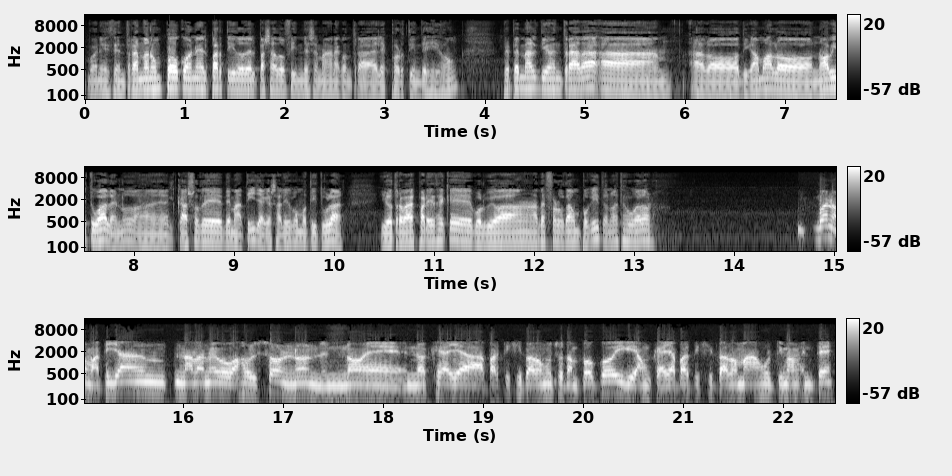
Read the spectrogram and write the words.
Bueno, y centrándonos un poco en el partido del pasado fin de semana contra el Sporting de Gijón, Pepe Mal dio entrada a, a los, digamos, a los no habituales, ¿no? En el caso de, Matilla, que salió como titular. Y otra vez parece que volvió a, a defraudar un poquito, ¿no? Este jugador. Bueno, Matilla nada nuevo bajo el sol, ¿no? No es, no es que haya participado mucho tampoco y aunque haya participado más últimamente,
